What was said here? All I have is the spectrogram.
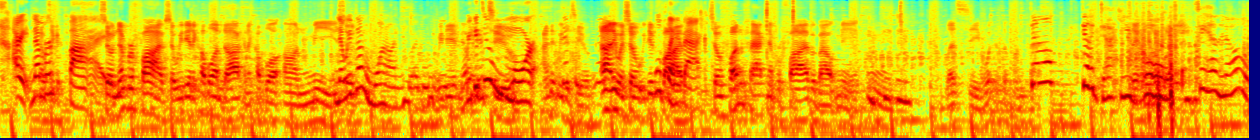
All right, number like a- five. So number five. So we did a couple on Doc and a couple on me. no, so we've done one on you, I believe. We did. no, we could did do two. more. I think we did two. Uh, anyway, so we did We'll five. play it back. So fun fact number five about me. Hmm. Let's see. What is a fun fact? Don't, good ducky Say hello. boy. Say hello.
